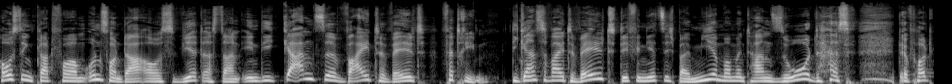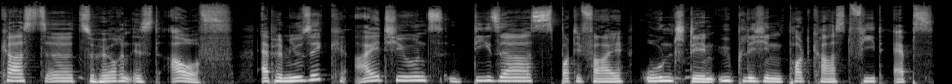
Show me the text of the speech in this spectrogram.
Hosting-Plattform und von da aus wird das dann in die ganze weite Welt vertrieben. Die ganze weite Welt definiert sich bei mir momentan so, dass der Podcast äh, zu hören ist auf Apple Music, iTunes, Deezer, Spotify und den üblichen Podcast-Feed-Apps,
